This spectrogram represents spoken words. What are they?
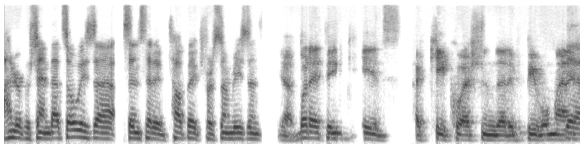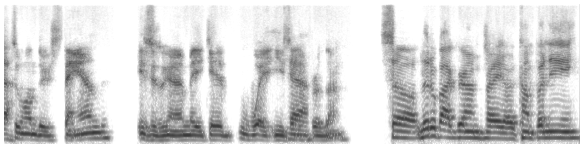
100%. That's always a sensitive topic for some reason. Yeah, but I think it's a key question that if people manage Yeah. to understand, it's just going to make it way easier Yeah. for them. So, little background, right? Our company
